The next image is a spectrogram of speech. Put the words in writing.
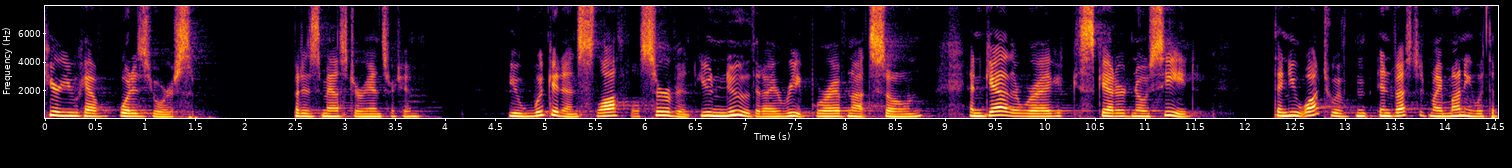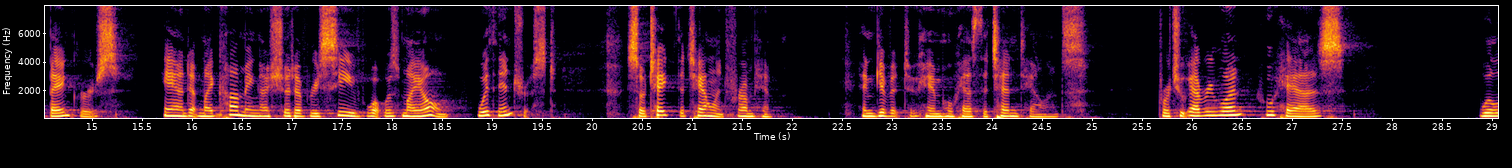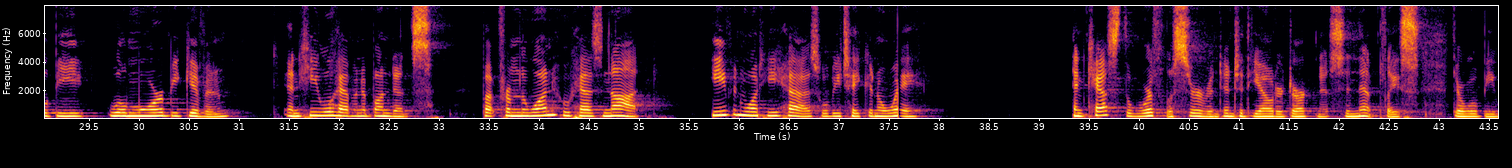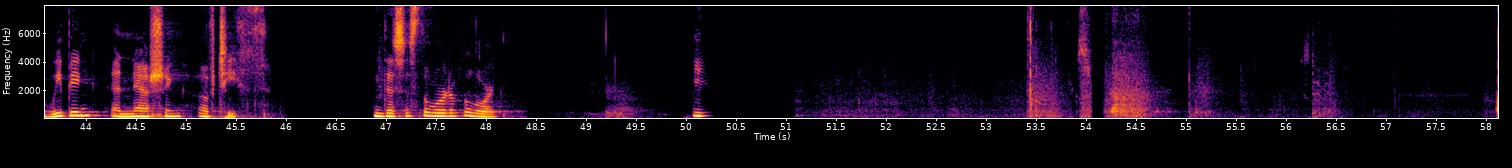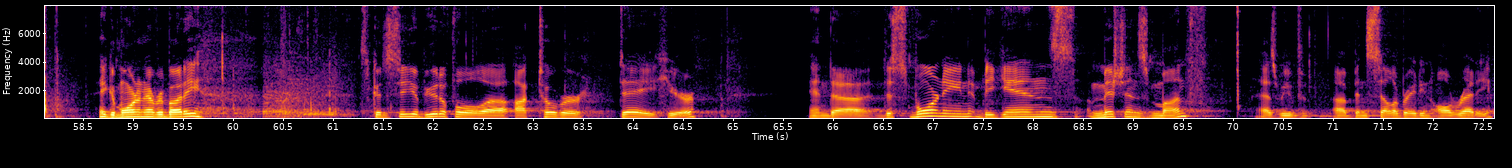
here you have what is yours. But his master answered him, You wicked and slothful servant, you knew that I reap where I have not sown, and gather where I scattered no seed then you ought to have invested my money with the bankers, and at my coming I should have received what was my own with interest. So take the talent from him and give it to him who has the ten talents. For to everyone who has will be will more be given, and he will have an abundance. But from the one who has not, even what he has will be taken away and cast the worthless servant into the outer darkness. In that place there will be weeping and gnashing of teeth. And this is the word of the Lord. Hey, good morning, everybody. It's good to see you. Beautiful uh, October day here. And uh, this morning begins Missions Month, as we've uh, been celebrating already.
